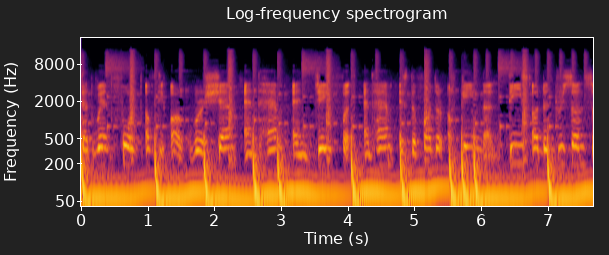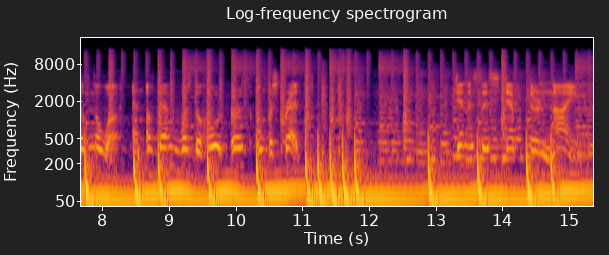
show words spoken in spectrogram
that went forth of the ark were Shem and Ham and Japheth. And Ham is the father of Canaan. These are the three sons of Noah, and of them was the whole earth overspread. Genesis chapter 9.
